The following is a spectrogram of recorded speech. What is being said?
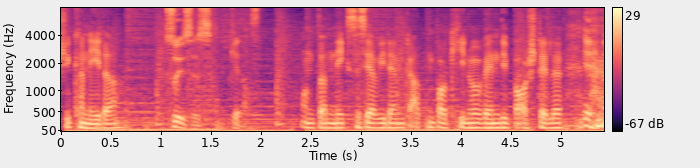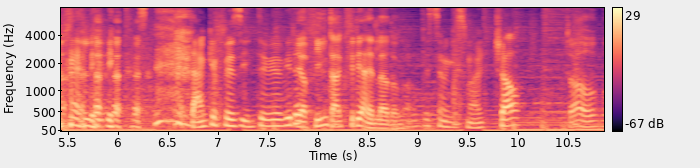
Schikaneda. So ist es, genau und dann nächstes Jahr wieder im Gartenbaukino, wenn die Baustelle ja. erledigt ist. Danke fürs Interview wieder. Ja, vielen Dank für die Einladung. bis zum nächsten Mal. Ciao. Ciao.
